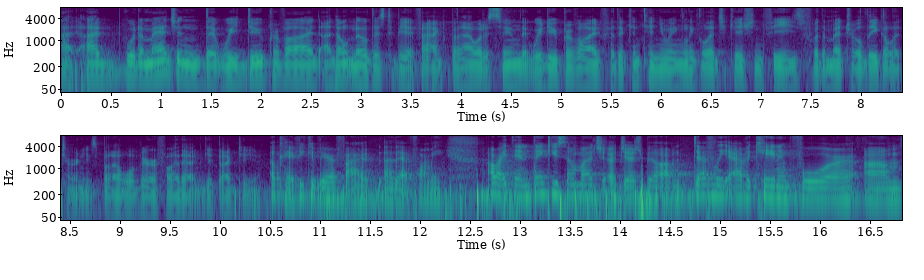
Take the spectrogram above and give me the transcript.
I, I would imagine that we do provide, I don't know this to be a fact, but I would assume that we do provide for the continuing legal education fees for the Metro legal attorneys, but I will verify that and get back to you. Okay, if you could verify uh, that for me. All right, then, thank you so much, uh, Judge Bell. I'm definitely advocating for um,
